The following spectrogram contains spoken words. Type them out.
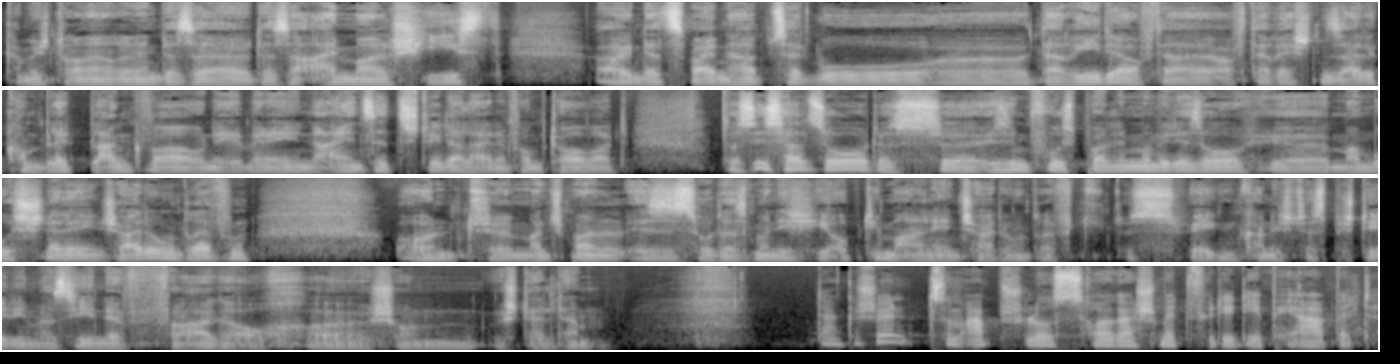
kann mich daran erinnern, dass er, dass er einmal schießt äh, in der zweiten Halbzeit, wo äh, Darida auf der, auf der rechten Seite komplett blank war und wenn er ihn einsetzt, steht er alleine vom Torwart. Das ist halt so, das äh, ist im Fußball immer wieder so, man muss schnelle Entscheidungen treffen und manchmal ist es so, dass man nicht die optimalen Entscheidungen trifft. Deswegen kann ich das bestätigen, was Sie in der Frage auch schon gestellt haben. Dankeschön. Zum Abschluss Holger Schmidt für die DPA, bitte.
